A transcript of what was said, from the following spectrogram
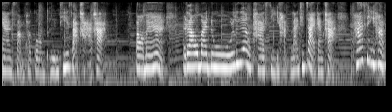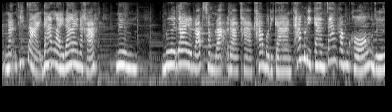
งานสัมภากรพื้นที่สาขาค่ะ ต่อมาเรามาดูเรื่องภาษีหักณที่จ่ายกันค่ะ ภาษีหักณที่จ่ายด้านรายได้นะคะ 1. เมื่อได้รับชำระราคาค่าบริการ ค่าบริการจ้างทำของ หรือ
